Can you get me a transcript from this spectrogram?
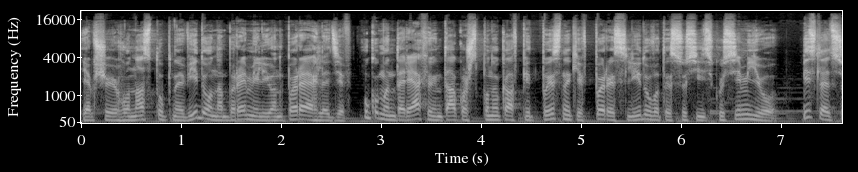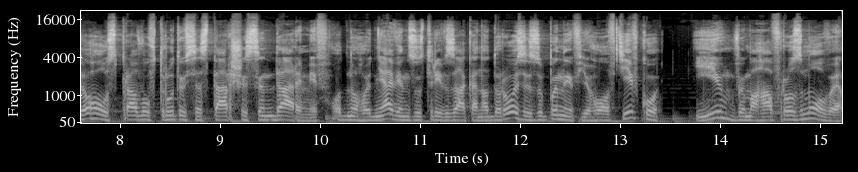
якщо його наступне відео набере мільйон переглядів. У коментарях він також спонукав підписників переслідувати сусідську сім'ю. Після цього у справу втрутився старший син Даремів. Одного дня він зустрів зака на дорозі, зупинив його автівку і вимагав розмови.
